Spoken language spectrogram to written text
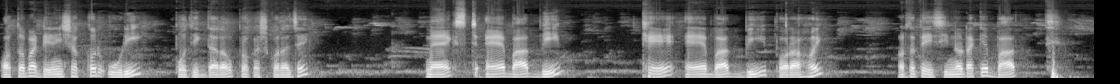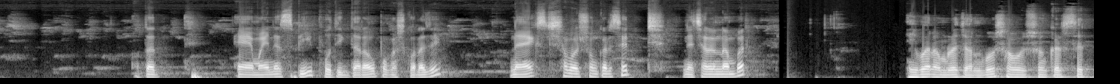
অথবা ডেনিশ অক্ষর উড়ি প্রতীক দ্বারাও প্রকাশ করা যায়। নেক্সট এ বাদ বি, খে, এ বাদ বি পড়া হয়। অর্থাৎ এই চিহ্নটাকে বাদ, অর্থাৎ এ মাইনাস বি প্রতীক দ্বারাও প্রকাশ করা যায়। নেক্সট স্বাভাবিক সংখ্যার সেট, ন্যাচারাল নাম্বার। এবার আমরা জানব স্বাভাবিক সংখ্যার সেট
